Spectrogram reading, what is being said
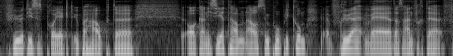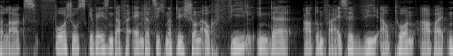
für dieses Projekt überhaupt äh, organisiert haben aus dem Publikum. Früher wäre das einfach der Verlagsvorschuss gewesen. Da verändert sich natürlich schon auch viel in der Art und Weise, wie Autoren arbeiten.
